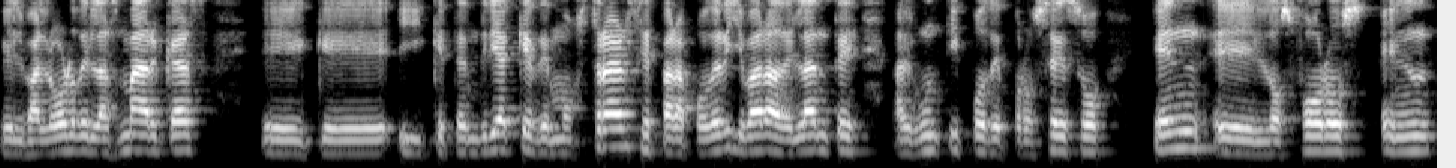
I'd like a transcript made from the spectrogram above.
el valor de las marcas eh, que, y que tendría que demostrarse para poder llevar adelante algún tipo de proceso en eh, los foros, en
